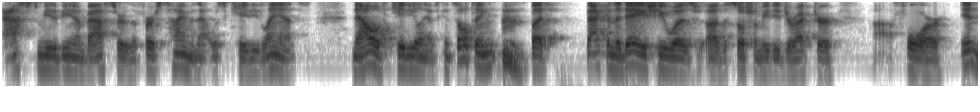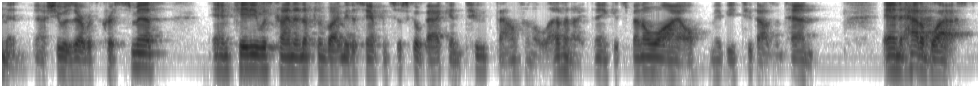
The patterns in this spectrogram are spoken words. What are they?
asked me to be an ambassador the first time, and that was Katie Lance, now of Katie Lance Consulting. but back in the day, she was uh, the social media director uh, for Inman. You she was there with Chris Smith, and Katie was kind enough to invite me to San Francisco back in 2011, I think. It's been a while, maybe 2010, and had a blast.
